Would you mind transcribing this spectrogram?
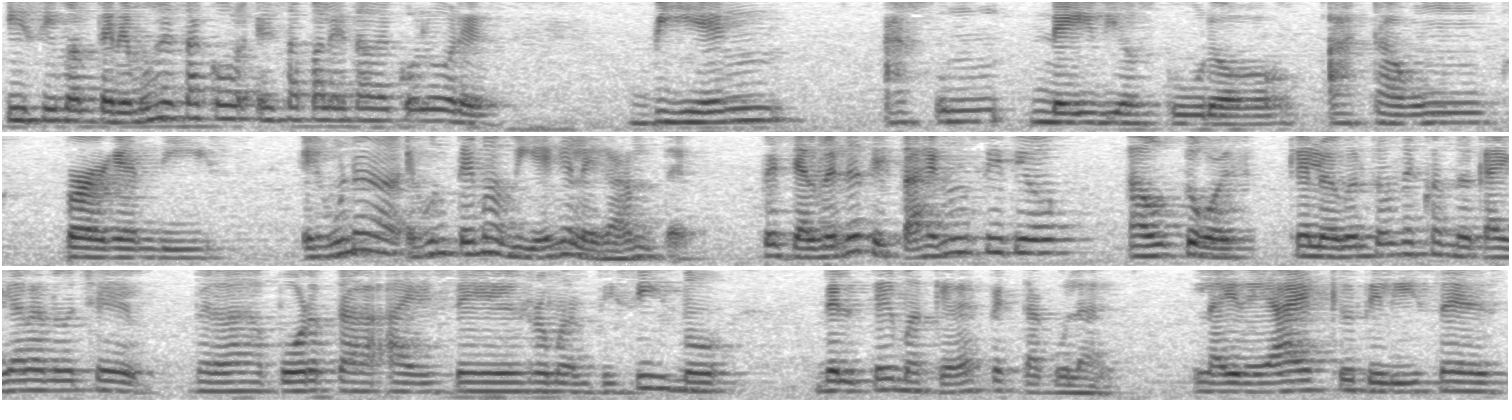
Y si mantenemos esa, esa paleta de colores bien un navy oscuro hasta un burgundy. Es, una, es un tema bien elegante, especialmente si estás en un sitio outdoors, que luego entonces cuando caiga la noche, ¿verdad? Aporta a ese romanticismo del tema, queda espectacular. La idea es que utilices,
